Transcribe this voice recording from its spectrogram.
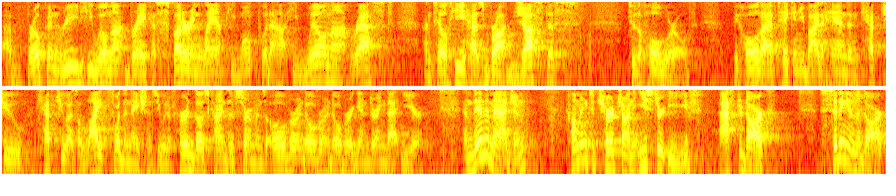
A broken reed he will not break, a sputtering lamp he won't put out. He will not rest until he has brought justice to the whole world. Behold, I have taken you by the hand and kept you, kept you as a light for the nations. You would have heard those kinds of sermons over and over and over again during that year. And then imagine coming to church on Easter Eve after dark, sitting in the dark,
